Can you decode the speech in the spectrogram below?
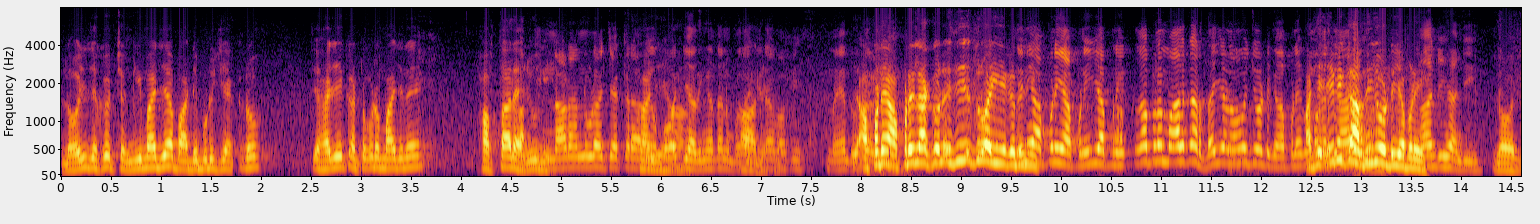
ਲਓ ਜੀ ਦੇਖੋ ਚੰਗੀ ਮੱਝ ਆ ਬਾਡੀ ਬੂਡੀ ਚੈੱਕ ਕਰੋ। ਤੇ ਹਜੇ ਘੱਟੋ ਘੱਟ ਮੱਝ ਨੇ ਹਫਤਾ ਲੈ ਜੂਗੀ। ਨਾੜਾਂ ਨੂੜਾਂ ਚੈੱਕ ਕਰਾ ਦਿਓ ਬਹੁਤ ਜ਼ਿਆਦੀਆਂ ਤੁਹਾਨੂੰ ਪਤਾ ਕਿਹੜਾ ਵੀ ਮੈਂ ਦੁੱਧ ਆਪਣੇ ਆਪਣੇ ਇਲਾਕੇ ਲਈ ਸੀ ਇਧਰੋਂ ਆਈਏ ਕਦੇ ਨਹੀਂ ਆਪਣੀ ਆਪਣੀ ਜੀ ਆਪਣੀ ਆਪਣਾ ਮਾਲ ਘਰ ਦਾ ਹੀ ਜਾਣਾ ਉਹ ਝੋਟੀਆਂ ਆਪਣੇ ਕੋਲ ਅੱਛਾ ਇਹ ਵੀ ਘਰ ਦੀ ਝੋਟੀ ਆਪਣੀ? ਹਾਂਜੀ ਹਾਂਜੀ। ਲਓ ਜੀ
